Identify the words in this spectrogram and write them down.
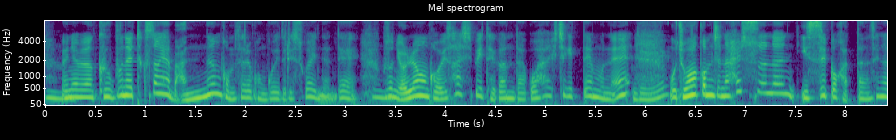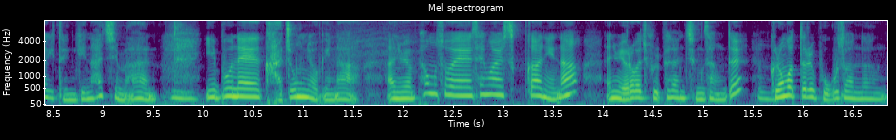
음. 왜냐하면 그분의 특성에 맞는 검사를 권고해드릴 수가 있는데 우선 연령은 거의 40이 돼간다고 하시기 때문에 네. 뭐 종합 검진을 할 수는 있을 것 같다는 생각이 들긴 하지만 이분의 가족력이나 아니면 평소의 생활 습관이나 아니면 여러 가지 불편한 증상들 음. 그런 것들을 보고서는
